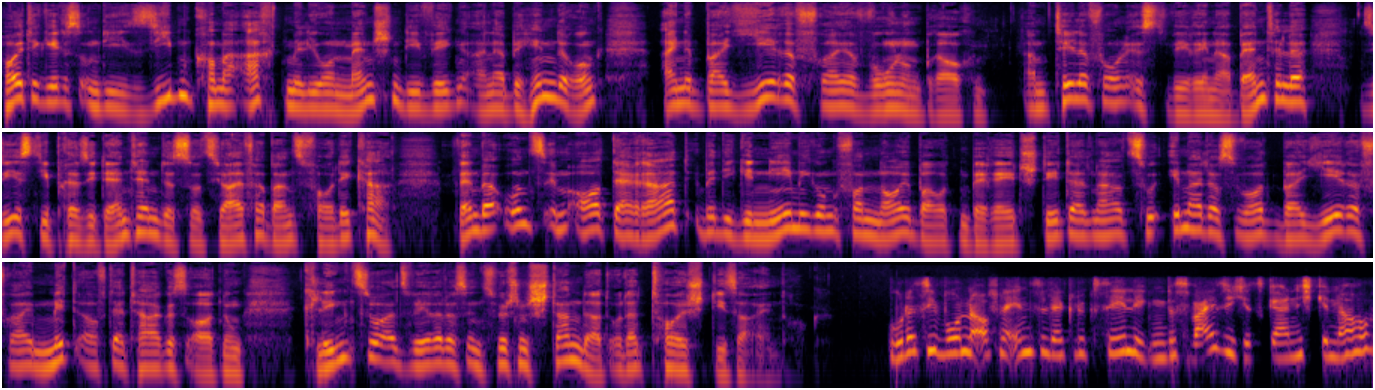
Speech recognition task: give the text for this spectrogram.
Heute geht es um die 7,8 Millionen Menschen, die wegen einer Behinderung eine barrierefreie Wohnung brauchen. Am Telefon ist Verena Bentele. Sie ist die Präsidentin des Sozialverbands VDK. Wenn bei uns im Ort der Rat über die Genehmigung von Neubauten berät, steht da nahezu immer das Wort barrierefrei mit auf der Tagesordnung. Klingt so, als wäre das inzwischen Standard oder täuscht dieser Eindruck? Oder Sie wohnen auf einer Insel der Glückseligen. Das weiß ich jetzt gar nicht genau,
